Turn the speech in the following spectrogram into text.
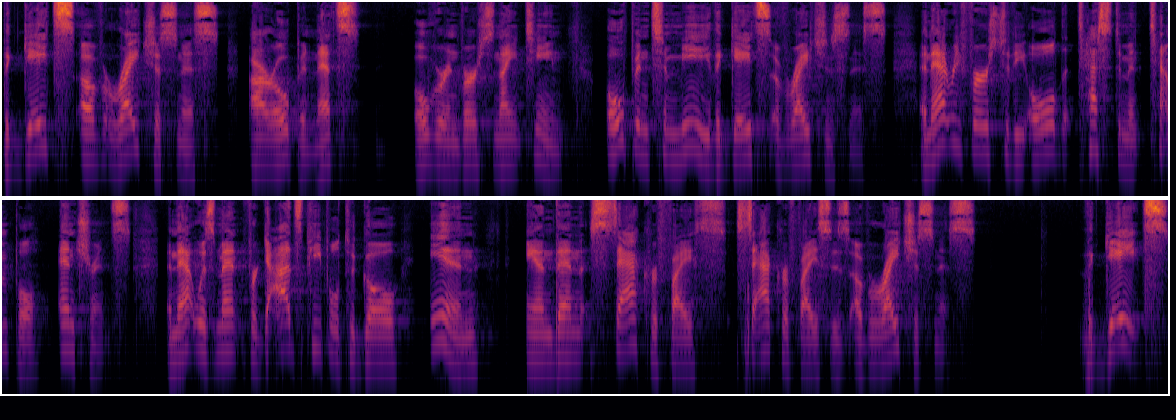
the gates of righteousness are open. That's over in verse 19. Open to me the gates of righteousness. And that refers to the Old Testament temple entrance. And that was meant for God's people to go in and then sacrifice sacrifices of righteousness. The gates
